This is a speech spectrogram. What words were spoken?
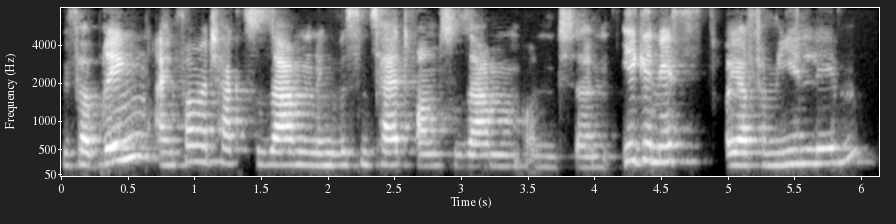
wir verbringen einen Vormittag zusammen, einen gewissen Zeitraum zusammen und ähm, ihr genießt euer Familienleben.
